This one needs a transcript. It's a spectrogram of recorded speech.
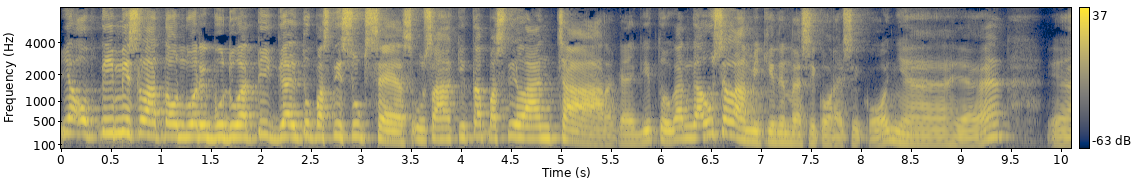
Ya optimis lah tahun 2023 itu pasti sukses. Usaha kita pasti lancar. Kayak gitu kan. Nggak usah lah mikirin resiko-resikonya ya kan? Ya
